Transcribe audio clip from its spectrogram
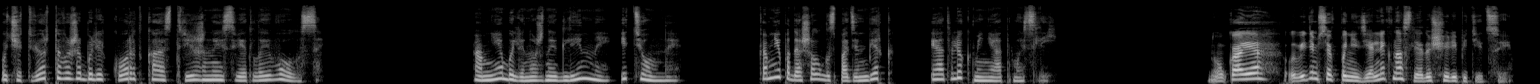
У четвертого же были коротко остриженные светлые волосы. А мне были нужны длинные и темные. Ко мне подошел господин Берг и отвлек меня от мыслей. «Ну, Кая, увидимся в понедельник на следующей репетиции.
